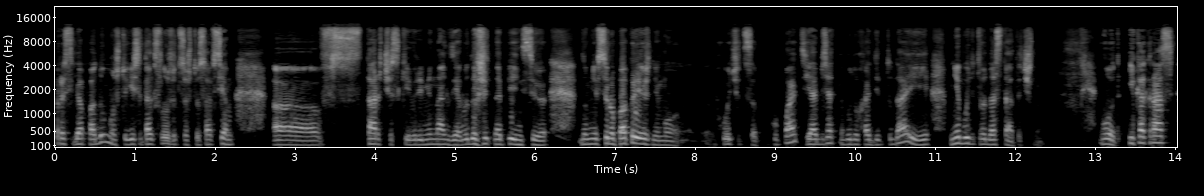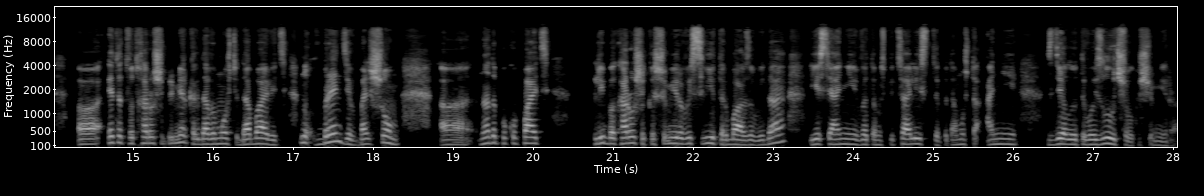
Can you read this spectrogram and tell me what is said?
про себя подумал, что если так сложится, что совсем э, в старческие времена, где я буду жить на пенсию, но мне все равно по-прежнему хочется покупать, я обязательно буду ходить туда, и мне будет этого достаточно. Вот. И как раз э, этот вот хороший пример, когда вы можете добавить, ну, в бренде, в большом, э, надо покупать либо хороший кашемировый свитер базовый, да, если они в этом специалисты, потому что они сделают его из лучшего кашемира.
